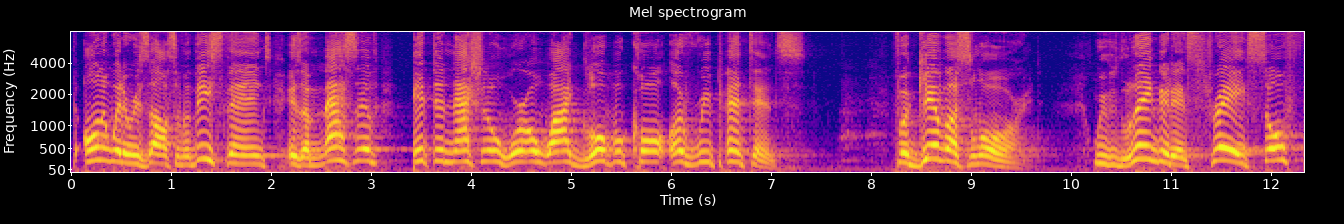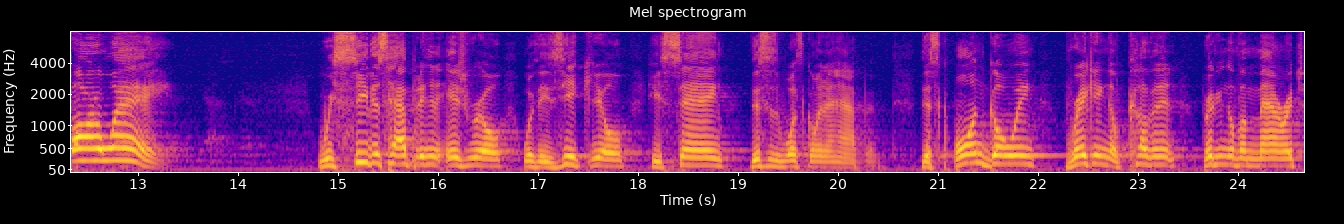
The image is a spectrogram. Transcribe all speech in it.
The only way to resolve some of these things is a massive international, worldwide, global call of repentance. Forgive us, Lord. We've lingered and strayed so far away. We see this happening in Israel with Ezekiel. He's saying this is what's going to happen. This ongoing breaking of covenant, breaking of a marriage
